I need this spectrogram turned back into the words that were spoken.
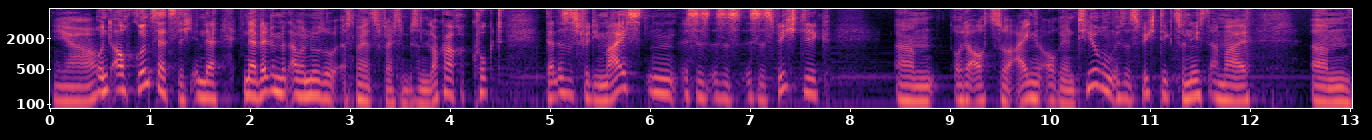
Ja. Und auch grundsätzlich in der, in der Welt, wenn man aber nur so erstmal jetzt vielleicht ein bisschen lockerer guckt, dann ist es für die meisten, ist es, ist es, ist es wichtig, ähm, oder auch zur eigenen Orientierung ist es wichtig, zunächst einmal ähm,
